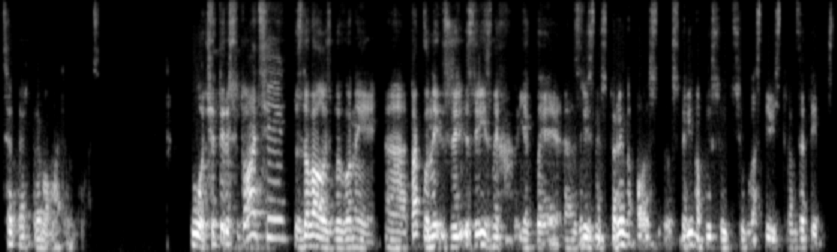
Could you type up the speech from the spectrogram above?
Це теж треба мати на увазі. От, чотири ситуації. Здавалось би, вони е, так, вони з, з різних, якби е, з різних сторін, сторін описують цю властивість транзитивності.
